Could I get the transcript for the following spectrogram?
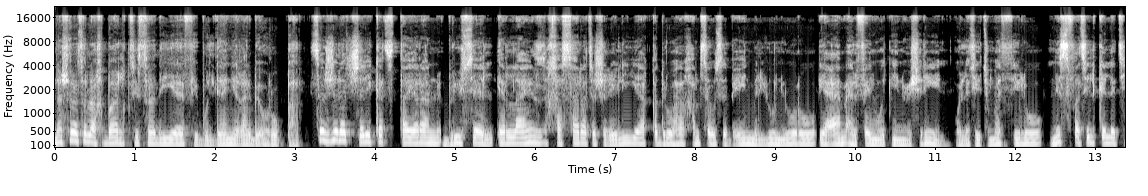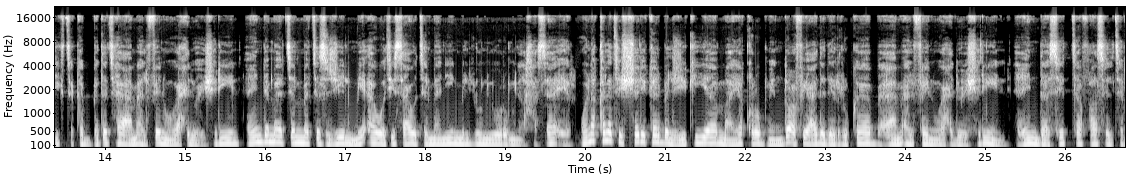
نشرة الأخبار الاقتصادية في بلدان غرب أوروبا. سجلت شركة الطيران بروسيل إيرلاينز خسارة تشغيلية قدرها 75 مليون يورو في عام 2022 والتي تمثل نصف تلك التي تكبدتها عام 2021 عندما تم تسجيل 189 مليون يورو من الخسائر. ونقلت الشركة البلجيكية ما يقرب من ضعف عدد الركاب عام 2021 عند 6.8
